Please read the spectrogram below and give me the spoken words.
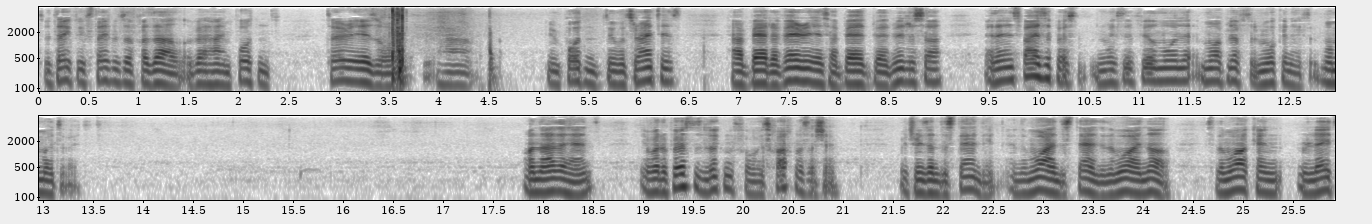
To take the statements of Chazal about how important Torah is or how important doing what's right is, how bad Aver is, how bad bad midrash are, and then inspires a person, and makes them feel more more uplifted, more connected, more motivated. On the other hand, if what a person is looking for is Chachmas Hashem, which means understanding, and the more I understand and the more I know, so the more I can relate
